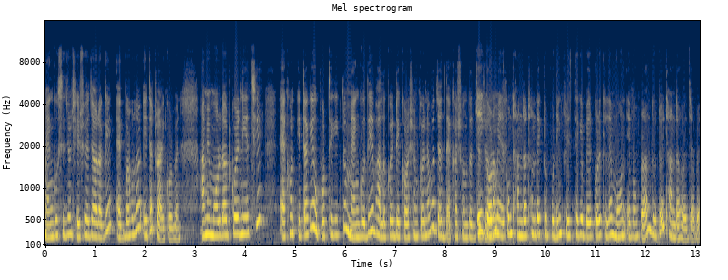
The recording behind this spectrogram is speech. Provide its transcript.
ম্যাঙ্গো সিজন শেষ হয়ে যাওয়ার আগে একবার হলেও এটা ট্রাই করবেন। আমি মোল্ড আউট করে নিয়েছি এখন এটাকে উপর থেকে একটু ম্যাঙ্গো দিয়ে ভালো করে ডেকোরেশন করে নেব যা দেখা সৌন্দর্য এই গরমে এরকম ঠান্ডা ঠান্ডা একটু পুডিং ফ্রিজ থেকে বের করে খেলে মন এবং প্রাণ দুটোই ঠান্ডা হয়ে যাবে।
